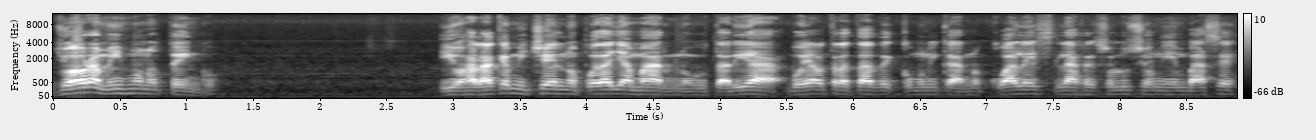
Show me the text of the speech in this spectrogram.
Yo ahora mismo no tengo, y ojalá que Michelle nos pueda llamar, nos gustaría, voy a tratar de comunicarnos cuál es la resolución y en base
